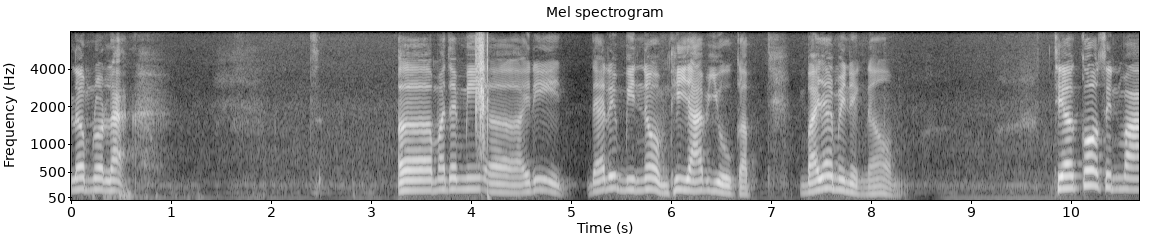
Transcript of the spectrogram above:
เริ่มลดละ เออมันจะมีเออไอ้นี่เดลิบินนะผมที่ย้ายไปอยู่กับไบเ e อร์มินิกนะผม เทียโกซินวา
